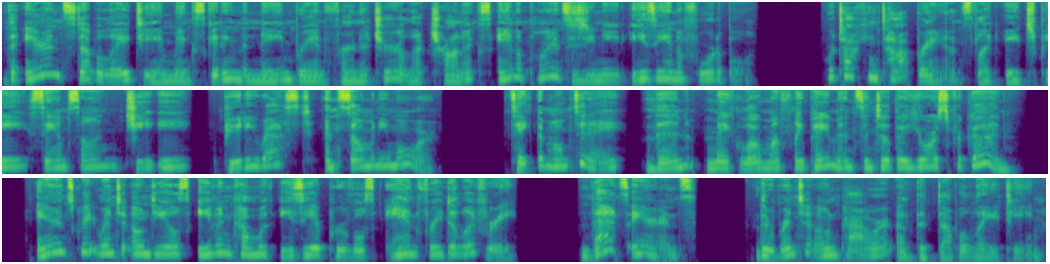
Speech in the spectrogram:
The Aaron's AA team makes getting the name brand furniture, electronics, and appliances you need easy and affordable. We're talking top brands like HP, Samsung, GE, Beautyrest, and so many more. Take them home today, then make low monthly payments until they're yours for good. Aaron's great rent to own deals even come with easy approvals and free delivery. That's Aaron's, the rent to own power of the AA team.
